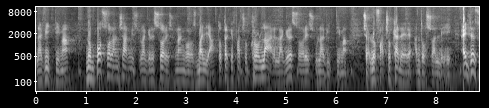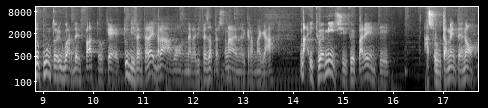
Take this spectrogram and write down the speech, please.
la vittima non posso lanciarmi sull'aggressore su un angolo sbagliato perché faccio crollare l'aggressore sulla vittima, cioè lo faccio cadere addosso a lei. E il terzo punto riguarda il fatto che tu diventerai bravo nella difesa personale nel Krav Maga, ma i tuoi amici, i tuoi parenti assolutamente no,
